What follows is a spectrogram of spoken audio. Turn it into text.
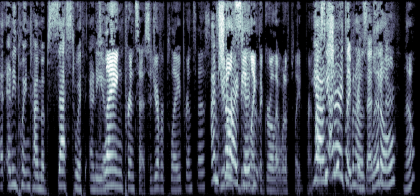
at any point in time obsessed with any of. Playing princess. Did you ever play princess? I'm you sure don't I seem did. like the girl that would have played princess. Yeah, I- I'm see, sure I didn't play did when I was little. either. No.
